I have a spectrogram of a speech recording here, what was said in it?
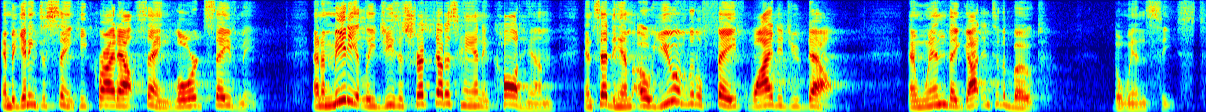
And beginning to sink, he cried out, saying, Lord, save me. And immediately Jesus stretched out his hand and called him and said to him, Oh, you of little faith, why did you doubt? And when they got into the boat, the wind ceased.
